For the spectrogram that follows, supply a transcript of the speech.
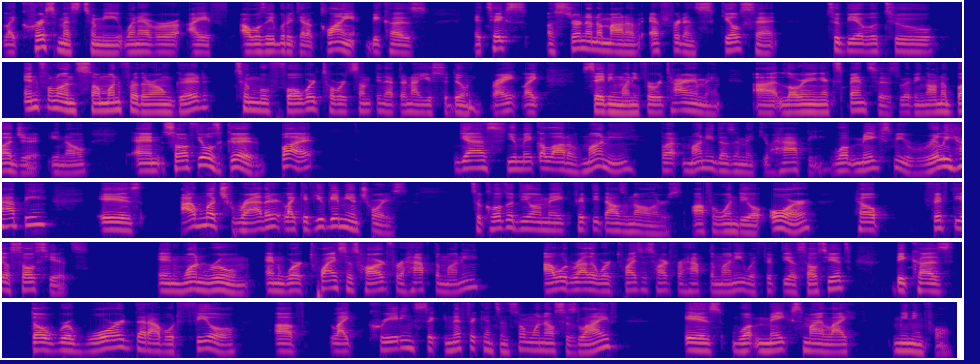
like Christmas to me whenever I I was able to get a client because it takes a certain amount of effort and skill set to be able to influence someone for their own good to move forward towards something that they're not used to doing, right? Like saving money for retirement, uh, lowering expenses, living on a budget, you know. And so it feels good, but yes, you make a lot of money, but money doesn't make you happy. What makes me really happy is I would much rather like if you gave me a choice to close a deal and make $50,000 off of one deal or help 50 associates in one room and work twice as hard for half the money, I would rather work twice as hard for half the money with 50 associates because the reward that I would feel of like creating significance in someone else's life is what makes my life meaningful.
